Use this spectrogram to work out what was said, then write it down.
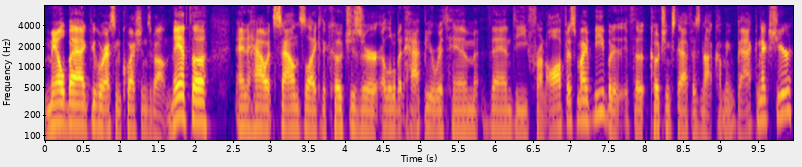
mailbag. People are asking questions about Mantha and how it sounds like the coaches are a little bit happier with him than the front office might be. But if the coaching staff is not coming back next year,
